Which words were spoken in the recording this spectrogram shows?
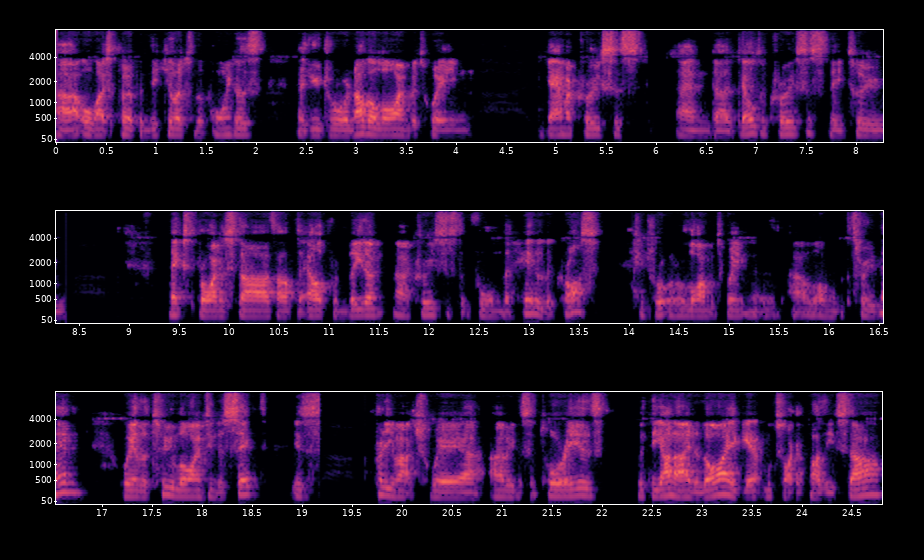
uh, almost perpendicular to the pointers, if you draw another line between Gamma Crucis and uh, Delta Crucis, the two next brightest stars after Alpha and Beta uh, Crucis that form the head of the cross. If you draw a line between uh, along through them, where the two lines intersect is pretty much where Omega Centauri is. With the unaided eye, again, it looks like a fuzzy star.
